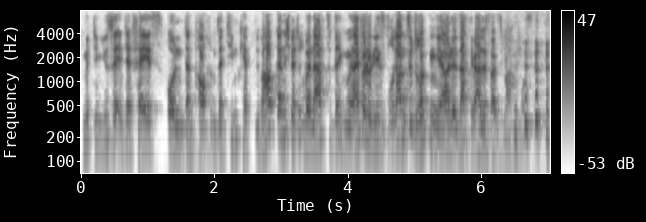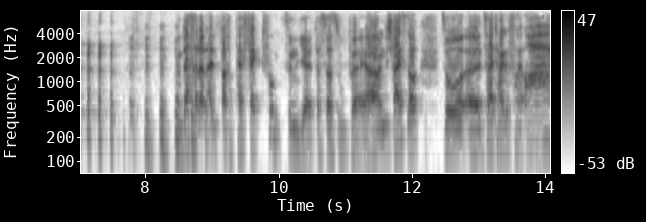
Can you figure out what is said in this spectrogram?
mit dem User Interface und dann braucht unser Team Captain überhaupt gar nicht mehr drüber nachzudenken und einfach nur dieses Programm zu drücken, ja, und er sagt ihm alles, was ich machen muss. und das hat dann einfach perfekt funktioniert. Das war super, ja. Und ich weiß noch, so äh, zwei Tage vorher, oh,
